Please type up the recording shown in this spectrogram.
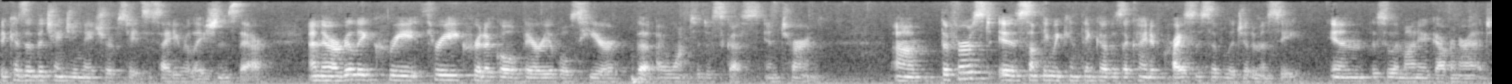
because of the changing nature of state society relations there. And there are really three critical variables here that I want to discuss in turn. Um, the first is something we can think of as a kind of crisis of legitimacy in the Suleimania governorate,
